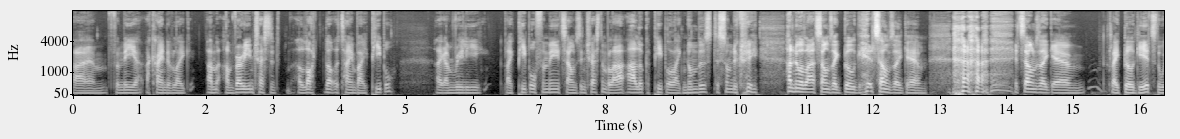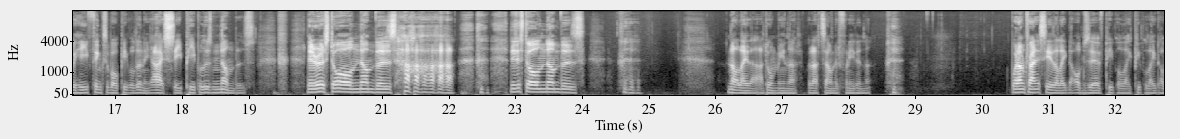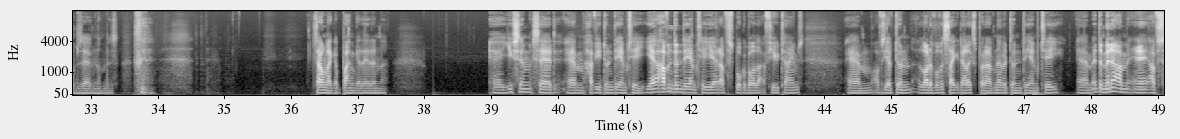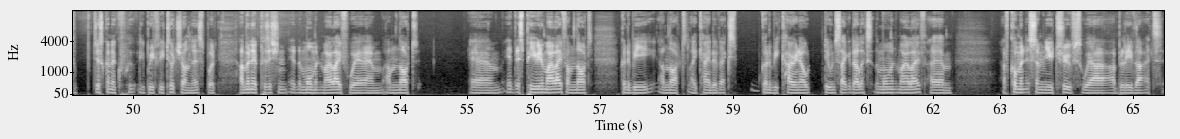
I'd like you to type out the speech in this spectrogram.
um, for me, I, kind of like I'm I'm very interested a lot, a lot of the time by people. Like I'm really like people for me. It sounds interesting, but I, I look at people like numbers to some degree. I know that sounds like Bill Gates. It sounds like um, it sounds like um, like Bill Gates the way he thinks about people, doesn't he? I see people as numbers. They're just all numbers. Ha ha ha ha. They're just all numbers. Not like that. I don't mean that, but that sounded funny, didn't it? What I'm trying to say is I like to observe people, like people like to observe numbers. Sound like a banker there, didn't I? Uh, Yusim said, um, "Have you done DMT?" Yeah, I haven't done DMT yet. I've spoke about that a few times. Um, obviously, I've done a lot of other psychedelics, but I've never done DMT. Um, at the minute, I'm in a, I've just going to quickly, briefly touch on this, but I'm in a position at the moment in my life where um, I'm not. Um, at this period in my life, I'm not going to be. I'm not like kind of ex- going to be carrying out doing psychedelics at the moment in my life. I Um, I've come into some new truths where I, believe that it's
